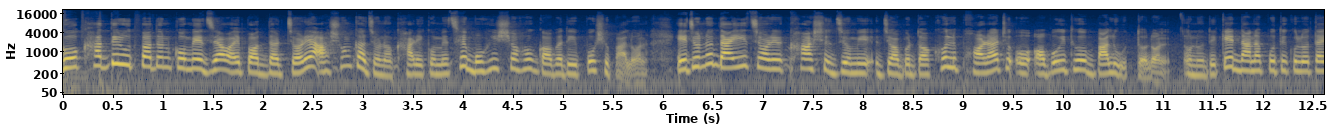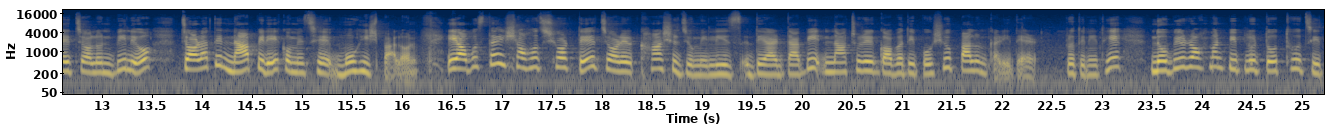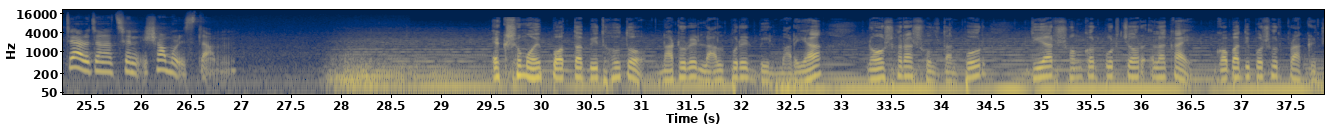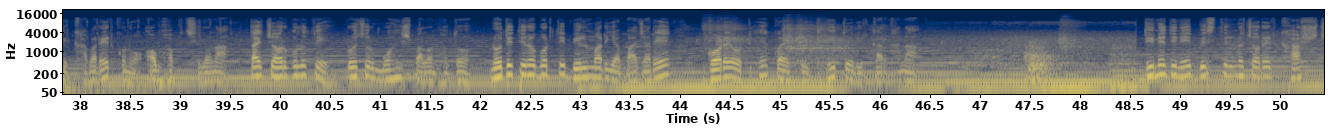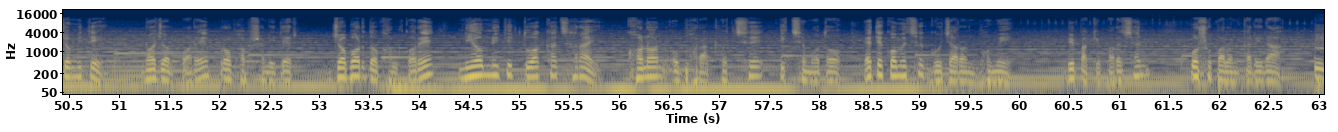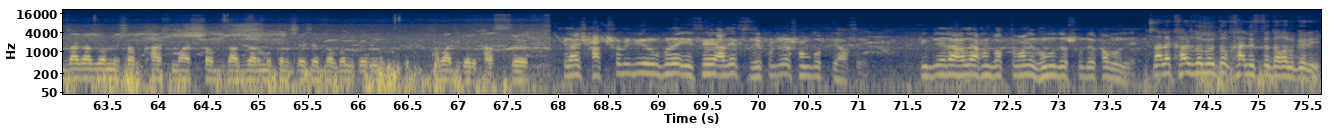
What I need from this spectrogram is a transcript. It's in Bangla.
গোখাদ্যের উৎপাদন কমে যাওয়ায় পদ্মার চরে আশঙ্কাজনক হারে কমেছে মহিষসহ গবাদি পশুপালন। এজন্য দায়ী চরের খাস জমি জবরদখল, ভরাট ও অবৈধ বালু উত্তোলন। অন্যদিকে নানা প্রতিকূলতায় চলন বিলেও চড়াতে না পেরে কমেছে মহিষ পালন। এই অবস্থায় সহজ শর্তে চরের খাস জমি লিজ দেওয়ার দাবি নাটোরের গবাদি পশু পালনকারীদের। প্রতিনিধি নবীর রহমান পিপলুর তথ্য চিত্রে আরও জানাচ্ছেন সমর ইসলাম। একসময় পদ্মা বিধৌত নাটোরের লালপুরের বিলমারিয়া, নওশারা সুলতানপুর, দিয়ার শঙ্করপুর চর এলাকায় গবাদি পশুর প্রাকৃতিক খাবারের কোনো অভাব ছিল না। তাই চরগুলোতে প্রচুর মহিষ পালন হতো। নদী তীরবর্তী বিলমারিয়া বাজারে গড়ে ওঠে কয়েকটি ঘি তৈরির কারখানা। দিনে দিনে বিস্তীর্ণ চরের খাস জমিতে নজর পড়ে প্রভাবশালীদের। জবরদখল করে নিয়মনীতির তোয়াক্কা ছাড়াই খনন ও ভরাট হচ্ছে ইচ্ছে মতো। এতে কমেছে গোচারণ ভূমি। বিপাকে পড়েছেন পশুপালনকারীরা। জায়গা জমি সব ঘাস মাছ সব যার যার মতন শেষে দখল করে আবাদ করে খাচ্ছে। প্রায় সাতশো বিঘির উপরে এসে আলেক্স রেকর্ডের সম্পত্তি আছে। কিন্তু এরা হলো এখন বর্তমানে ভূমিদস্যুদের কবলে। তাহলে খাস জমি তো খালিস তো দখল করি।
